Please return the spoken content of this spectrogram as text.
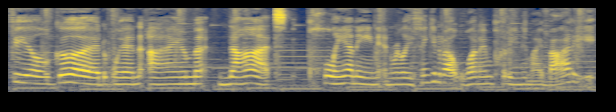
feel good when I'm not planning and really thinking about what I'm putting in my body.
